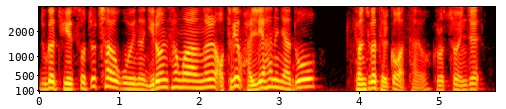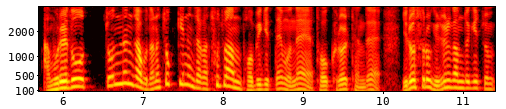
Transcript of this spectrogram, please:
누가 뒤에서 쫓아오고 있는 이런 상황을 어떻게 관리하느냐도 변수가 될 것 같아요. 그렇죠. 이제 아무래도 쫓는 자보다는 쫓기는 자가 초조한 법이기 때문에 더 그럴 텐데 이럴수록 유준 감독이 좀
